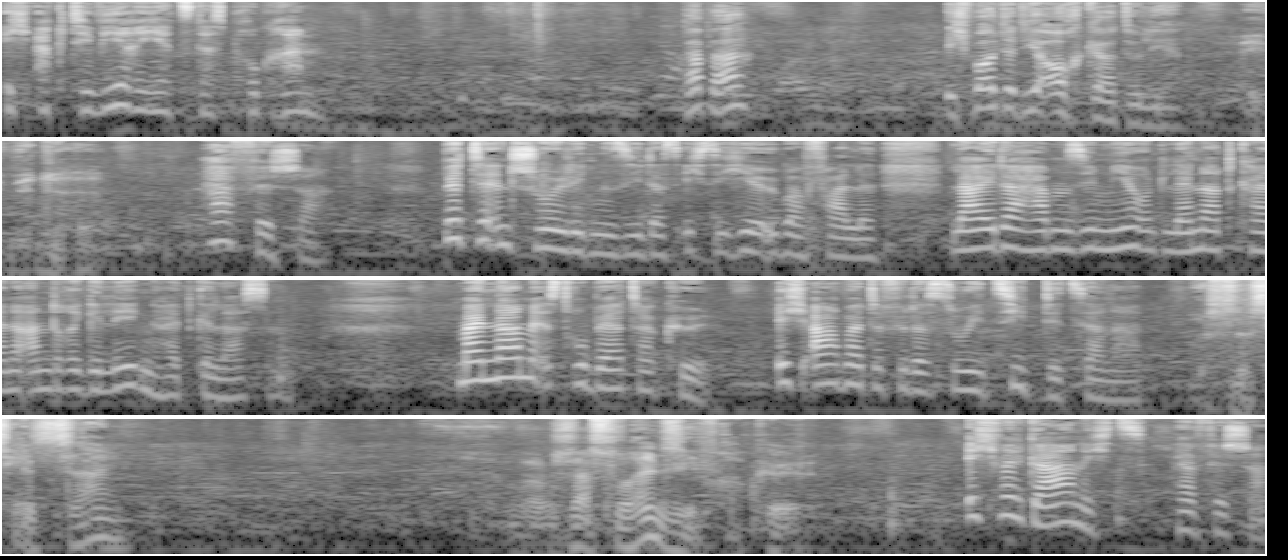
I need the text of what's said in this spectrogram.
Ich aktiviere jetzt das Programm. Papa, ich wollte dir auch gratulieren. Wie bitte? Herr Fischer, bitte entschuldigen Sie, dass ich Sie hier überfalle. Leider haben Sie mir und Lennart keine andere Gelegenheit gelassen. Mein Name ist Roberta Köhl. Ich arbeite für das Suiziddezernat. Muss das jetzt sein? Was wollen Sie, Frau Köhl? Ich will gar nichts, Herr Fischer.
